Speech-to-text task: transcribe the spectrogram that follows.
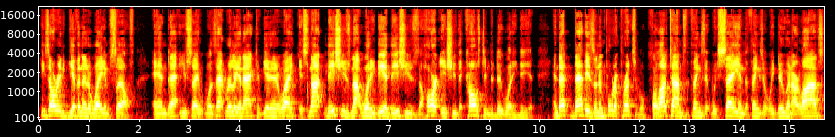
He's already given it away himself. And that you say, was that really an act of giving it away? It's not, the issue is not what he did. The issue is the heart issue that caused him to do what he did. And that, that is an important principle. A lot of times the things that we say and the things that we do in our lives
